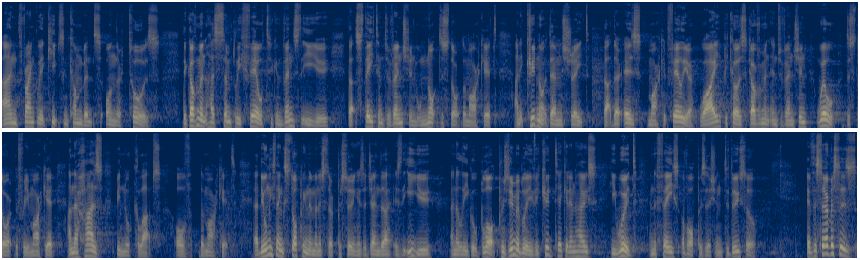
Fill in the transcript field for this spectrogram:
and frankly, it keeps incumbents on their toes. The government has simply failed to convince the EU that state intervention will not distort the market and it could not demonstrate that there is market failure. Why? Because government intervention will distort the free market and there has been no collapse of the market. Uh, the only thing stopping the minister pursuing his agenda is the EU an illegal bloc. Presumably, if he could take it in-house, he would, in the face of opposition to do so. If the services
